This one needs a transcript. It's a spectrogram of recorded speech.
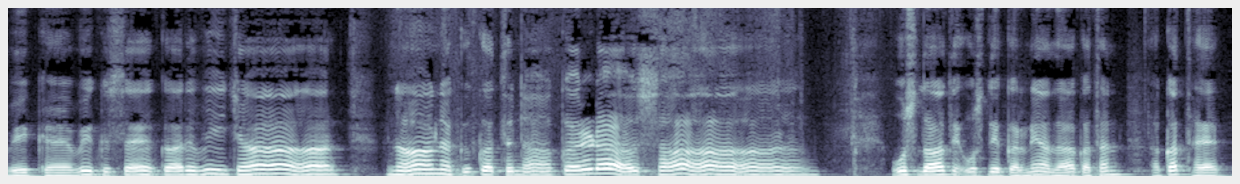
ਵੇਖੈ ਵਿਕਸੈ ਕਰ ਵਿਚਾਰ। ਨਾਨਕ ਕਥਨਾ ਕਰੜਾ ਸਾਰ। ਉਸ ਦਾ ਤੇ ਉਸ ਦੇ ਕਰਨਿਆਂ ਦਾ ਕਥਨ ਅਕਥ ਹੈ,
